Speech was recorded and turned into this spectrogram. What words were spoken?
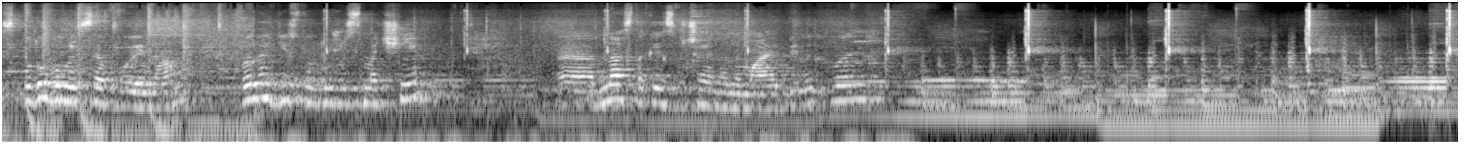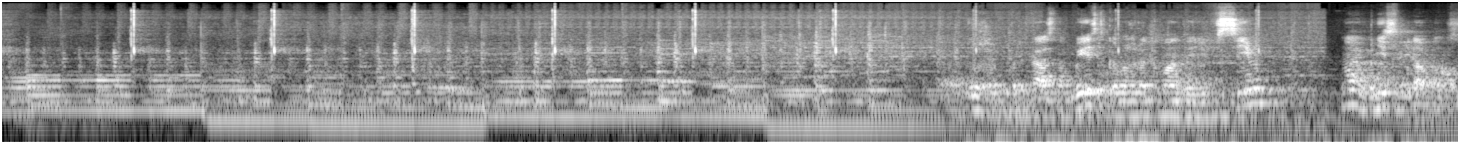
Сподобалися вина. Вина дійсно дуже смачні. Е, В нас таких, звичайно, немає білих вин. Дуже прекрасна поїздка, можу рекомендувати її всім. Ну і мені сподобалось.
